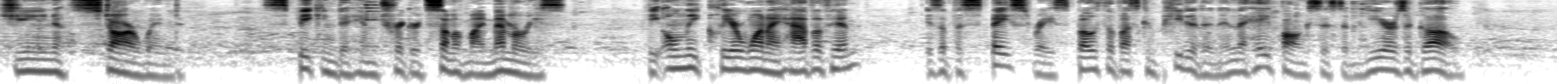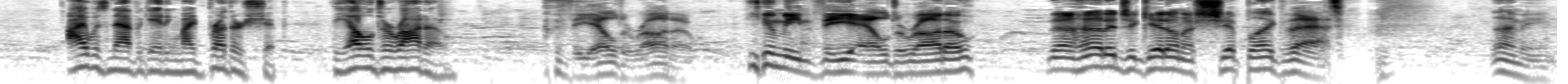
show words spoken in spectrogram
Gene Starwind. Speaking to him triggered some of my memories. The only clear one I have of him is of the space race both of us competed in in the Heifong system years ago. I was navigating my brother's ship, the El Dorado. The El Dorado? You mean the El Dorado? Now, how did you get on a ship like that? I mean,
